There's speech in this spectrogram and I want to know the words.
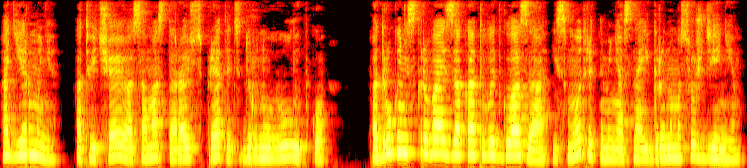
«О Германе», — отвечаю, а сама стараюсь спрятать дурную улыбку. Подруга, не скрываясь, закатывает глаза и смотрит на меня с наигранным осуждением.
